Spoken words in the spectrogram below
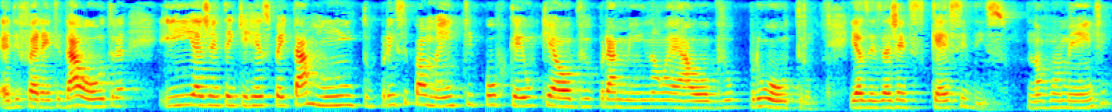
é diferente da outra e a gente tem que respeitar muito, principalmente porque o que é óbvio para mim não é óbvio para o outro. E às vezes a gente esquece disso. Normalmente,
